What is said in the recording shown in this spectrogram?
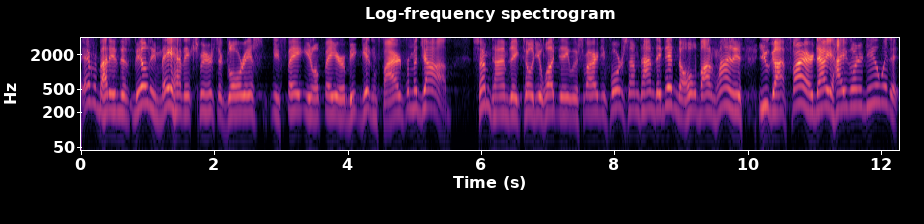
Everybody in this building may have experienced a glorious you know, failure of getting fired from a job. Sometimes they told you what they was fired you for, sometimes they didn't. The whole bottom line is you got fired. Now, how are you going to deal with it?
